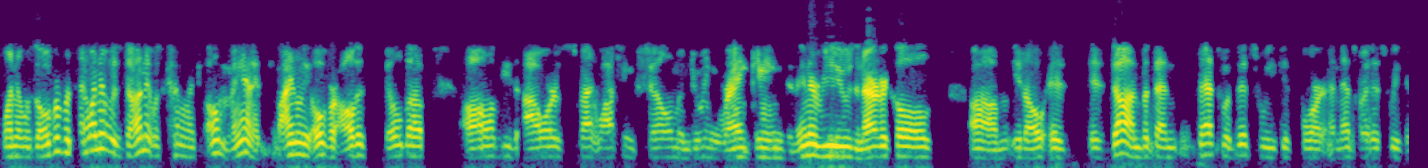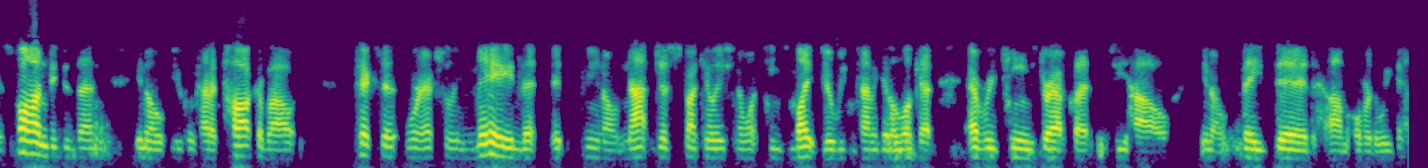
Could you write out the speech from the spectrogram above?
when it was over. But then when it was done, it was kind of like, oh man, it's finally over. All this build up, all of these hours spent watching film and doing rankings and interviews and articles, um, you know, is is done. But then that's what this week is for, and that's why this week is fun because then you know you can kind of talk about picks that were actually made that it you know not just speculation of what teams might do. We can kind of get a look at every team's draft class and see how you know they did um, over the weekend.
